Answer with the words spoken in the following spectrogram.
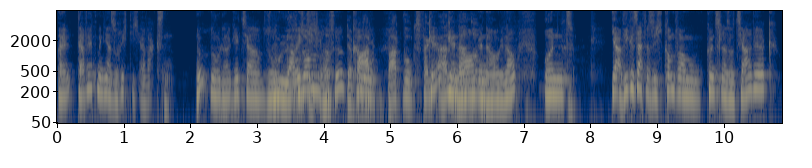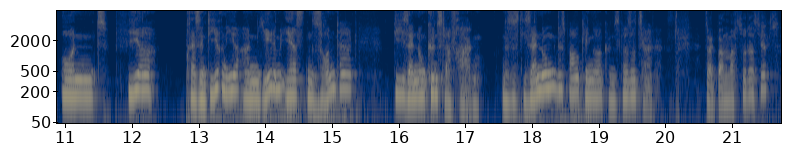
Weil da wird man ja so richtig erwachsen. Ne? So, da geht's ja so, So langsam, richtig los. Ne? der Kann man Bart, Bartwuchs fängt Ge an. genau, ne? so. genau, genau. Und ja, wie gesagt, also ich komme vom Künstler Sozialwerk und wir präsentieren hier an jedem ersten Sonntag die Sendung Künstlerfragen. Das ist die Sendung des Bauklinger Künstler Sozialwerks. Seit wann machst du das jetzt?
